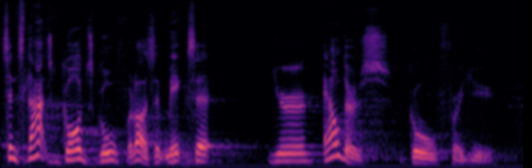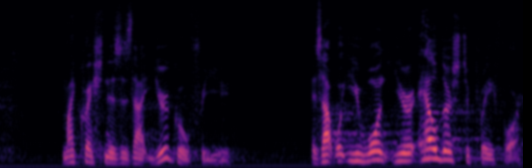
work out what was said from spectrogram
since that's God's goal for us, it makes it your elders' goal for you. My question is, is that your goal for you? Is that what you want your elders to pray for?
